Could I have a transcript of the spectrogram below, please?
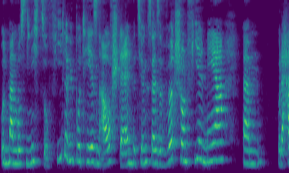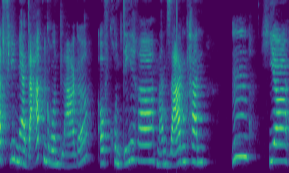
und man muss nicht so viele Hypothesen aufstellen, beziehungsweise wird schon viel mehr ähm, oder hat viel mehr Datengrundlage, aufgrund derer man sagen kann, mh, hm, hier,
